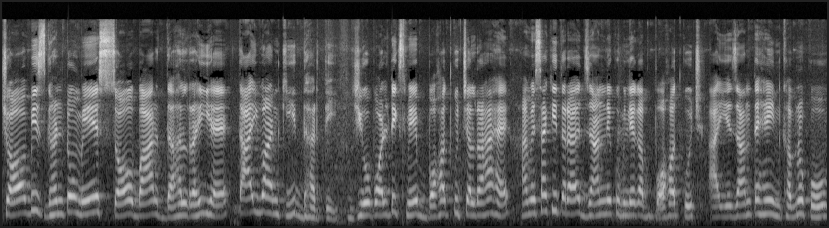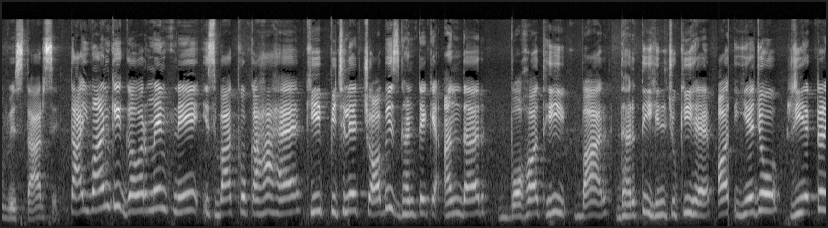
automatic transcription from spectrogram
24 घंटों में 100 बार दहल रही है ताइवान की धरती। जियोपॉलिटिक्स में बहुत कुछ चल रहा है। हमेशा की तरह जानने को मिलेगा बहुत कुछ। आइए जानते हैं इन खबरों को विस्तार से। ताइवान की गवर्नमेंट ने इस बात को कहा है कि पिछले 24 घंटे के अंदर बहुत ही बार धरती हिल चुकी है और ये जो रिएक्टर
